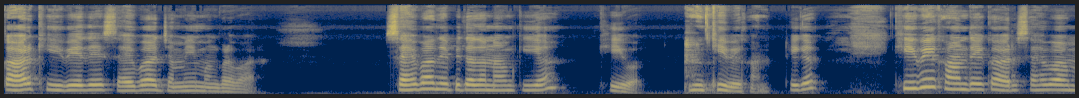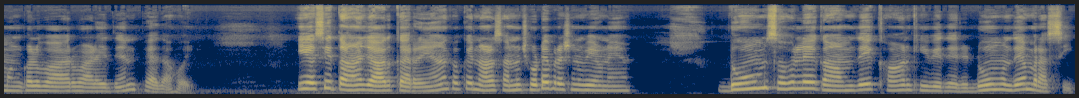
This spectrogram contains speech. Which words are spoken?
ਘਰ ਖੀਵੇ ਦੇ ਸਹਿਬਾ ਜੰਮੀ ਮੰਗਲਵਾਰ। ਸਹਿਬਾ ਦੇ ਪਿਤਾ ਦਾ ਨਾਮ ਕੀ ਆ? ਖੀਵਾ ਖੀਵੇ ਖਾਨ ਠੀਕ ਹੈ। ਖੀਵੇ ਖਾਨ ਦੇ ਘਰ ਸਹਿਬਾ ਮੰਗਲਵਾਰ ਵਾਲੇ ਦਿਨ ਪੈਦਾ ਹੋਈ ਇਹ ਅਸੀਂ ਤਾਂ ਯਾਦ ਕਰ ਰਹੇ ਹਾਂ, ਕਿਉਂਕਿ ਨਾਲ ਸਾਨੂੰ ਛੋਟੇ ਪ੍ਰਸ਼ਨ ਵੀ ਆਉਣੇ ਆ। ਡੂਮ ਸੋਹਲੇ ਗਾਮ ਦੇ ਖਾਨ ਖੀਵੇ ਦੇ ਰੇ। ਡੂਮ ਹੁੰਦੇ ਆ ਮਰਾਸੀ।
